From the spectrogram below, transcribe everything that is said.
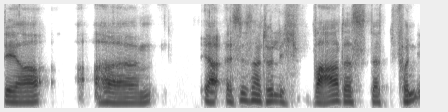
der ähm, ja, es ist natürlich wahr, dass, dass, von,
